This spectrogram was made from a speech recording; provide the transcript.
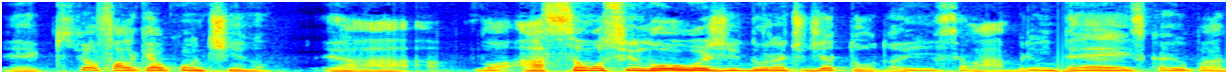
é, que, que eu falo que é o contínuo? É a, a, ação oscilou hoje durante o dia todo. Aí, sei lá, abriu em 10, caiu para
